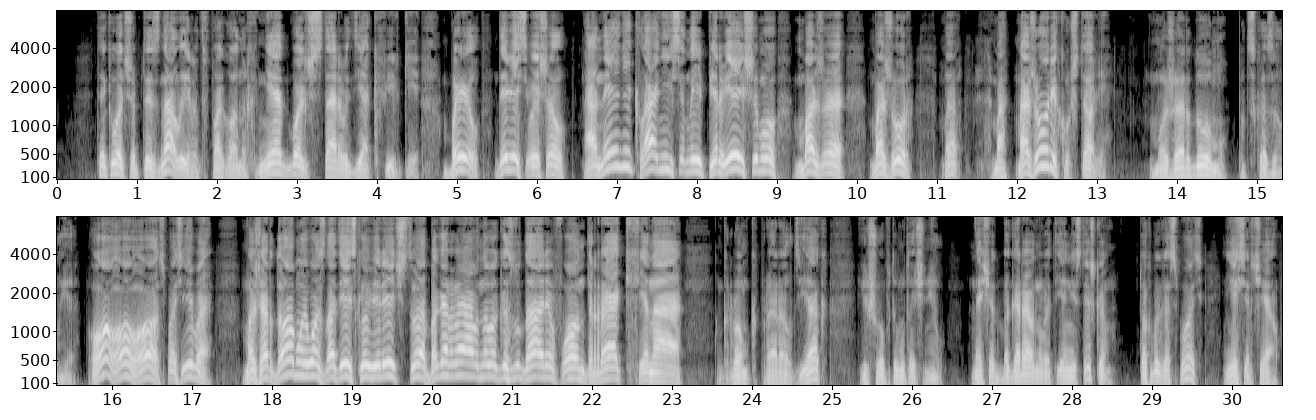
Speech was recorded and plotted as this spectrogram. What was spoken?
Так вот, чтоб ты знал, Ирод в погонах, нет больше старого дьяка Фильки. Был, да весь вышел. А ныне кланяйся наипервейшему мажа... мажур... Ма, ма, мажурику, что ли? — Мажордому, — подсказал я. О, — О-о-о, спасибо мажордому его злодейского величества, богоравного государя фон Дракхена!» Громко прорал дьяк и шепотом уточнил. «Насчет богоравного это я не слишком? Только бы Господь не серчал».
